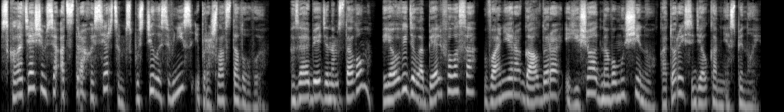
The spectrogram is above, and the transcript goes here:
С колотящимся от страха сердцем спустилась вниз и прошла в столовую. За обеденным столом я увидела Бельфолоса, Ваньера, Галдора и еще одного мужчину, который сидел ко мне спиной.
